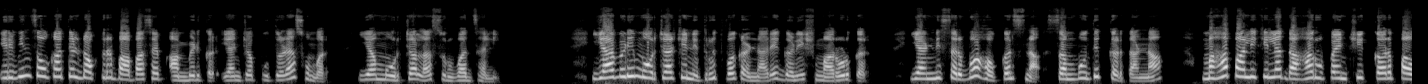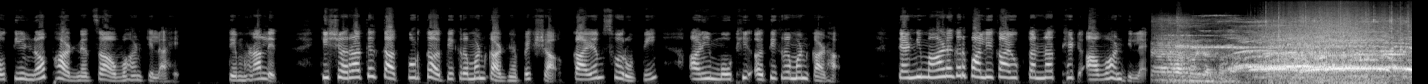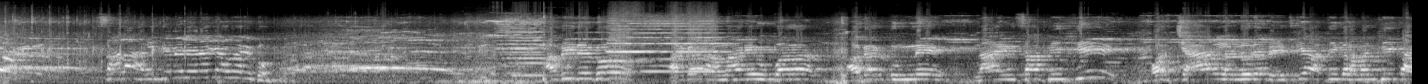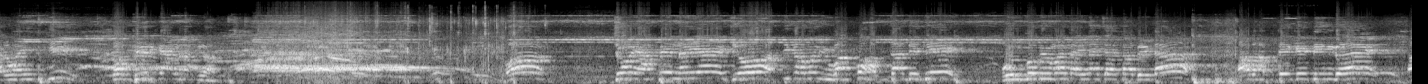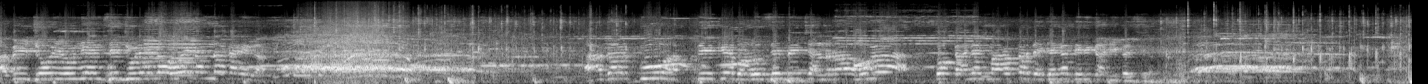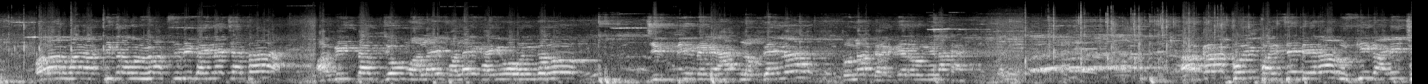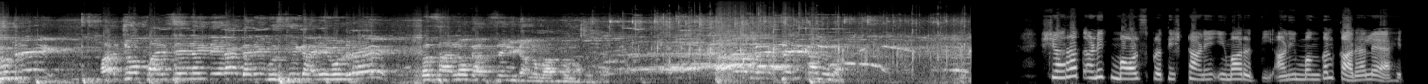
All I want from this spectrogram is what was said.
इरविन चौकातील डॉक्टर बाबासाहेब आंबेडकर यांच्या पुतळ्यासमोर या मोर्चाला सुरुवात झाली. यावेळी मोर्चाचे नेतृत्व करणारे गणेश मारोडकर यांनी सर्व हॉकर्सना संबोधित करताना महापालिकेला दहा रुपयांची कर पावती न फाडण्याचं आवाहन केलं आहे. ते म्हणालेत की शहरातील तात्पुरतं अतिक्रमण काढण्यापेक्षा कायमस्वरूपी आणि मोठी अतिक्रमण काढा. त्यांनी महानगरपालिका आयुक्तांना थेट आव्हान दिलंय. अभी देखो अगर हमारे ऊपर अगर तुमने नाइंसाफी की और चार लंडोरे भेज के अतिक्रमण की कार्रवाई की तो फिर क्या रखना? और जो यहाँ पे नहीं है जो अतिक्रमण विभाग को हफ्ता देते उनको भी मैं कहना चाहता बेटा। अब हफ्ते के दिन गए अभी जो यूनियन से जुड़ेगा वही धंधा करेगा। अगर तू हफ्ते के भरोसे पे चल रहा होगा तो गणेश मारोकर देखेगा तेरी गाड़ी कैसे और मैं अतिक्रमण विभाग से भी कहना चाहता अभी तक जो मलाई फलाई खाई वो बंद करो जिस मेरे हाथ लग गए ना तो ना घर के रहोगे ना अगर कोई पैसे दे रहा और उसकी गाड़ी छूट रही और जो पैसे नहीं दे रहा गरीब उसकी गाड़ी उड़ रहे तो सालों घर से निकालूंगा तुम्हारे हाँ घर से निकालूंगा। शहरात अनेक मॉल्स प्रतिष्ठाने इमारती आणि मंगल कार्यालय आहेत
